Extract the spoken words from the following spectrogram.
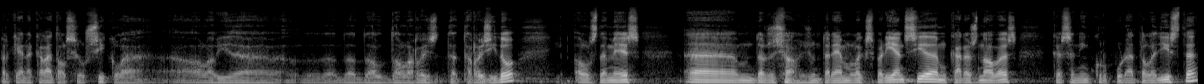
perquè han acabat el seu cicle a la vida de, de, de, de, la, de, regidor. Els de més eh, doncs això, juntarem l'experiència amb cares noves que s'han incorporat a la llista.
